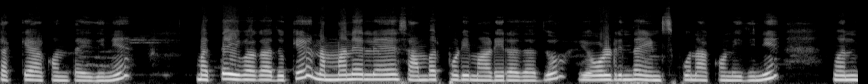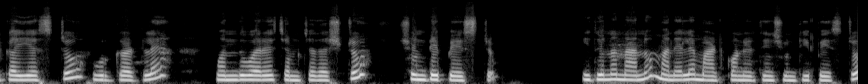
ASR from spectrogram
ಚಕ್ಕೆ ಹಾಕೊತ ಇದ್ದೀನಿ. ಮತ್ತು ಇವಾಗ ಅದಕ್ಕೆ ನಮ್ಮ ಮನೆಯಲ್ಲೇ ಸಾಂಬಾರು ಪುಡಿ ಮಾಡಿರೋದು ಅದು ಏಳರಿಂದ ಎಂಟು ಸ್ಪೂನ್ ಹಾಕ್ಕೊಂಡಿದ್ದೀನಿ ಒಂದು ಕೈಯಷ್ಟು ಹುರ್ಗಡ್ಲೆ, ಒಂದೂವರೆ ಚಮಚದಷ್ಟು ಶುಂಠಿ ಪೇಸ್ಟು. ಇದನ್ನು ನಾನು ಮನೆಯಲ್ಲೇ ಮಾಡ್ಕೊಂಡಿರ್ತೀನಿ ಶುಂಠಿ ಪೇಸ್ಟು.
